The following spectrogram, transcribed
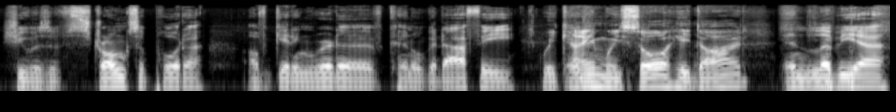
She was a strong supporter of getting rid of Colonel Gaddafi. We came, in, we saw, he died in Libya.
